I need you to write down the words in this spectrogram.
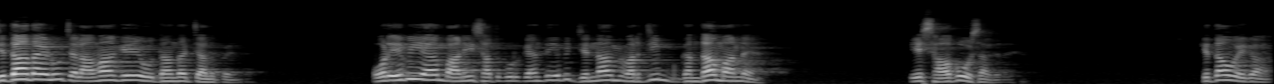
ਜਿੱਦਾਂ ਦਾ ਇਹਨੂੰ ਚਲਾਵਾਂਗੇ ਉਦਾਂ ਦਾ ਚੱਲ ਪੈਂਦਾ ਔਰ ਇਹ ਵੀ ਹੈ, ਬਾਣੀ ਸਤਿਗੁਰ ਕਹਿੰਦੇ ਆ ਵੀ ਜਿੰਨਾ ਮਰਜ਼ੀ ਗੰਦਾ ਮਨ ਹੈ, ਇਹ ਸਾਫ਼ ਹੋ ਸਕਦਾ ਕਿੱਦਾਂ ਹੋਏਗਾ?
